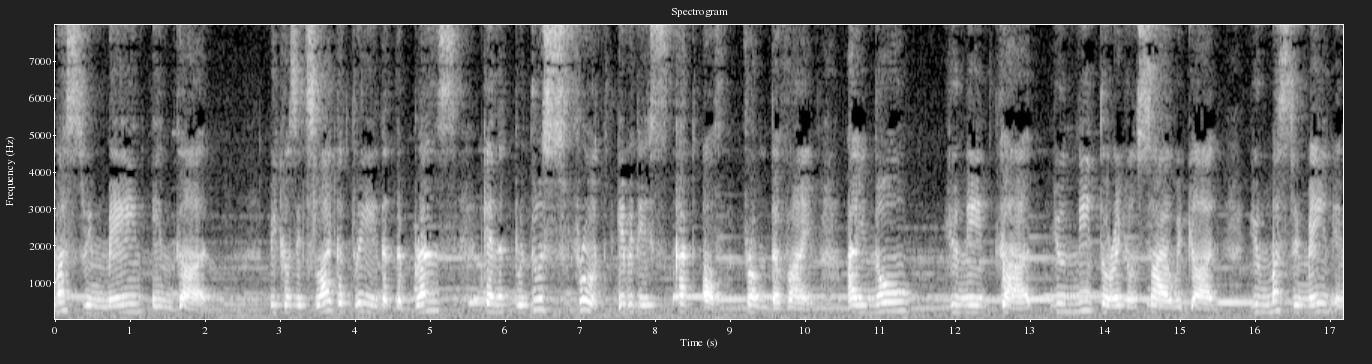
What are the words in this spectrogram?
must remain in God. Because it's like a tree that the branch cannot produce fruit if it is cut off from the vine. I know you need God. You need to reconcile with God. You must remain in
